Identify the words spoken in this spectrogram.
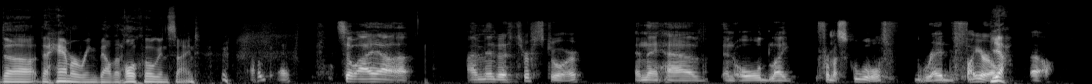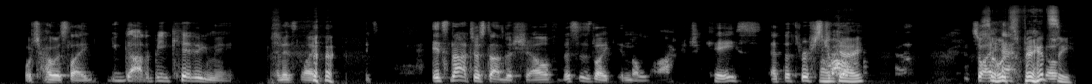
the the hammer ring bell that hulk hogan signed Okay. So I uh, I'm in a thrift store, and they have an old like from a school red fire Yeah. bell, which I was like, you got to be kidding me! And it's like. it's It's not just on the shelf. This is like in the locked case at the thrift store. okay So, so it's to go- fancy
